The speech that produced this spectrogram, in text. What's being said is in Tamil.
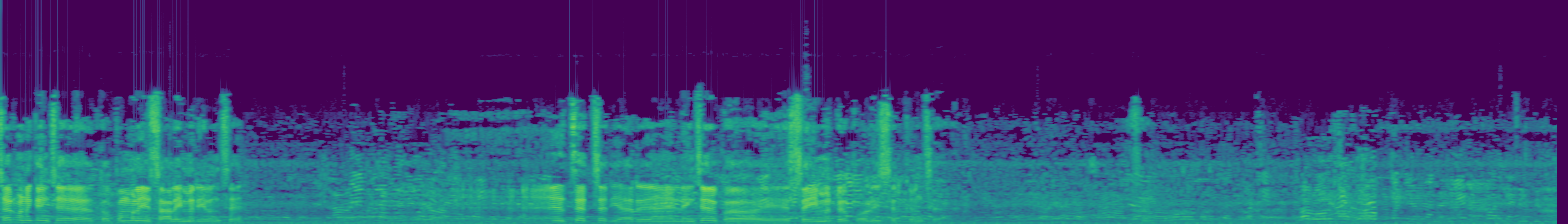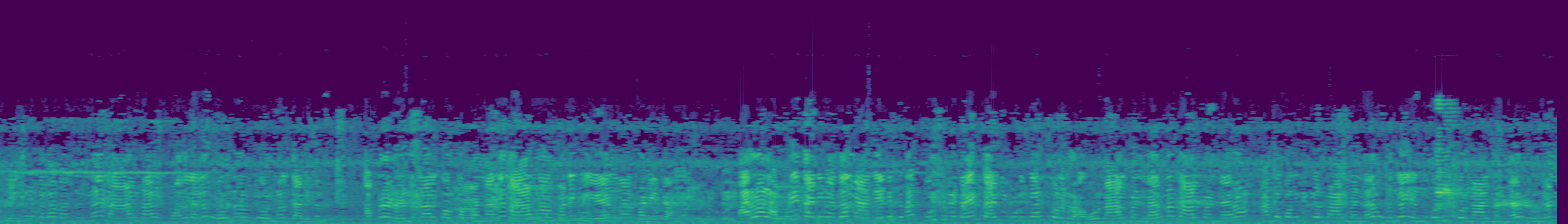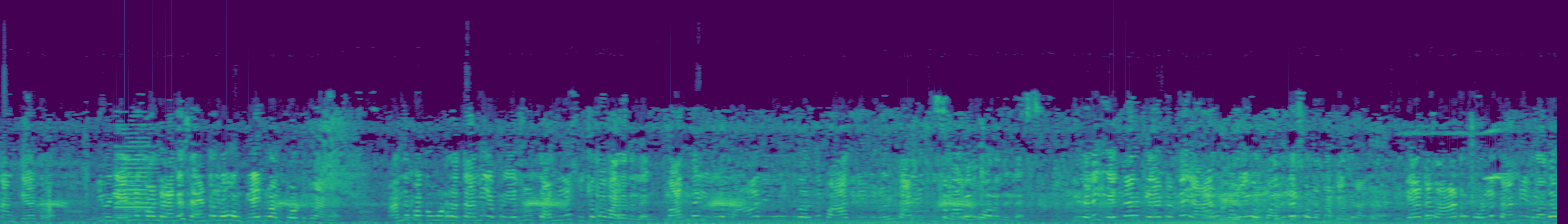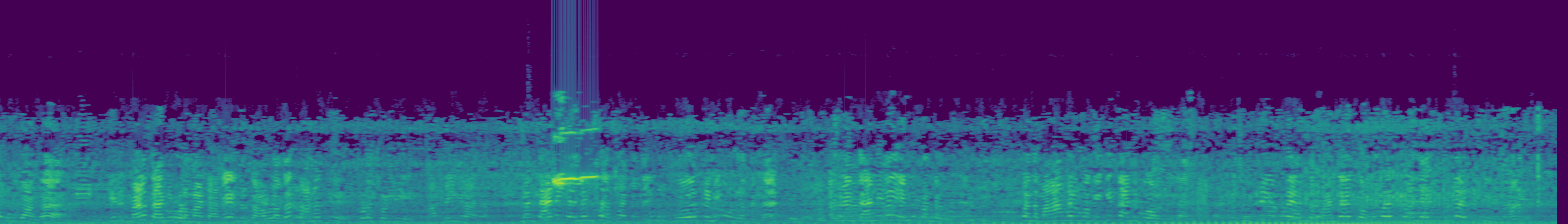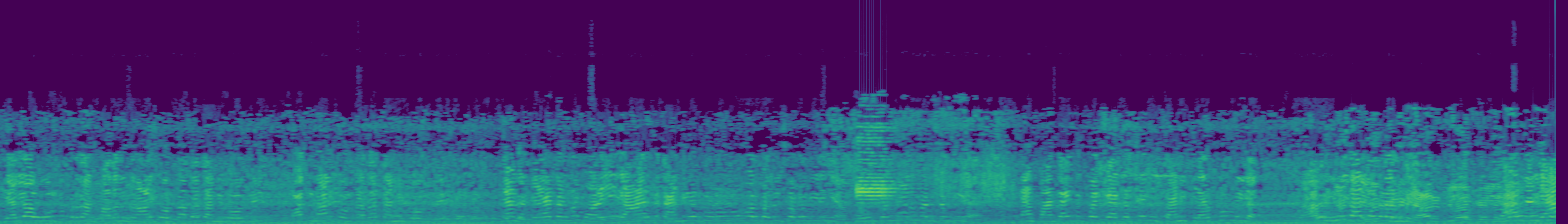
சார் வணக்கங்க சார். தொப்பமலை சாலை மறியலுங்க சார். சார் சார் யார்? இல்லைங்க சார் இப்போ எஸ்ஐ மற்றும் போலீஸ் இருக்குங்க சார். ஒரு நாள் தண்ணி வந்து அப்புறம் ரெண்டு நாளுக்கு ஒருக்க பண்ணாங்க நாலு நாள் பண்ணி இப்போ ஏழு நாள் பண்ணிட்டாங்க பரவாயில்ல அப்படியே தண்ணி வந்தாலும் நாங்கள் என்னக்குன்னா குறிப்பிட்ட டைம் எங்க வீட்டுக்கு ஒரு நாலு மணி நேரம் விடுங்கன்னு நாங்க கேக்குறோம். இவங்க என்ன பண்றாங்க? சென்டர்ல ஒரு கேட் வால் போட்டுக்கிறாங்க அந்த பக்கம் விடுற தண்ணி அப்புறம் எங்களுக்கு தண்ணியே சுத்தமா வர்றதில்ல. வந்த இதுல பாதி ஊருக்கு வருது பாதி வீட்டுக்கு தண்ணி சுத்தமாவே போறதில்ல. இதெல்லாம் என்னன்னு கேட்டோம்னா யாரும் ஒரு பதிலே சொல்ல மாட்டேங்கிறாங்க. கேட்டா வாட்டர் போர்ட்ல தண்ணி இவ்வளவுதான் விடுவாங்க. இதுக்கு மேல தண்ணி விட மாட்டாங்க. எங்களுக்கு அவ்வளவுதான் கணக்கு விட சொல்லி அப்படிங்கிறாங்க. நாங்க தண்ணி என்னங்க சார் பண்றது? எங்களுக்கு போர் தண்ணி விடுறது இல்ல அப்ப நாங்க தண்ணிலாம் என்ன பண்றது இப்ப அந்த மாங்கல் மொக்கைக்கு தண்ணி போறது இல்ல இப்ப சுற்றி இருக்கிற இந்த பஞ்சாயத்து ஒன்பது பஞ்சாயத்துக்குள்ள எடுத்துட்டீங்கன்னா எல்லா ஊருக்கும் இப்படிதான் பதினஞ்சு நாளைக்கு ஒரு தான் தண்ணி போகுது பத்து நாளைக்கு ஒரு தான் தண்ணி போகுது. நாங்க கேட்டோம்னா முறையே யாருமே தண்ணி எடுத்து ஒரு பதில் சொல்றது இல்லைங்க. ஃபோன் பண்ணாலும் எடுக்கிறது இல்ல நாங்க பஞ்சாயத்துக்கு போய் கேட்கறது எங்களுக்கு தனி கிளர்க்கும் இல்ல. அவர் இருந்தாலும் கிளர்க்கு.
